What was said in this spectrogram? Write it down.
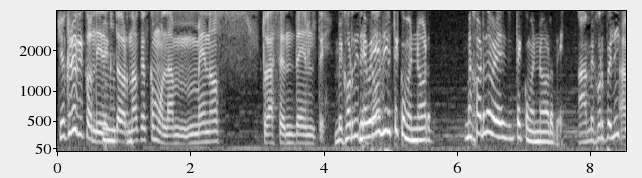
Yo creo que con director, ¿no? Que es como la menos trascendente. ¿Mejor director? Deberías irte como en orden. Mejor deberías irte como en orden. ¿A mejor película? A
